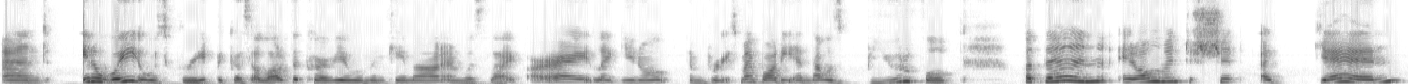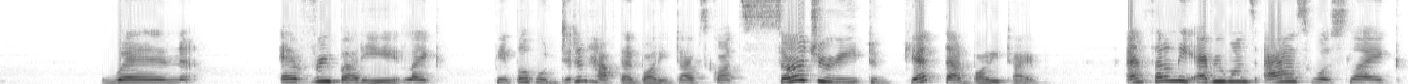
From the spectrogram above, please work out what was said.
And in a way, it was great because a lot of the curvier women came out and was like, all right, like, you know, embrace my body. And that was beautiful. But then it all went to shit again when everybody, like, people who didn't have that body types got surgery to get that body type. And suddenly everyone's ass was like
